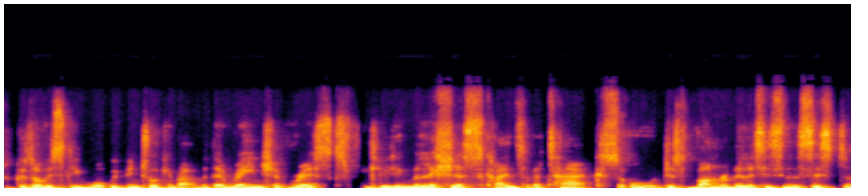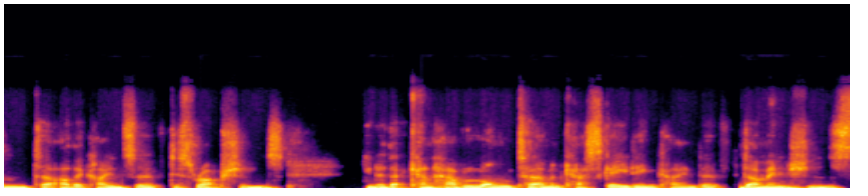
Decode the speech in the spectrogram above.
Because obviously, what we've been talking about with the range of risks, including malicious kinds of attacks or just vulnerabilities in the system to other kinds of disruptions, you know, that can have long-term and cascading kind of dimensions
